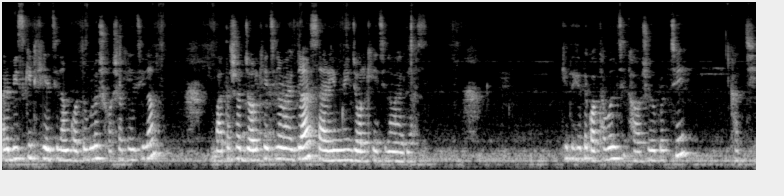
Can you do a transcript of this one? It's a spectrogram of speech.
মানে বিস্কিট খেয়েছিলাম, কতগুলো শশা খেয়েছিলাম, বাতাসার জল খেয়েছিলাম এক গ্লাস আর এমনি জল খেয়েছিলাম এক গ্লাস খেতে খেতে কথা বলছি, খাওয়া শুরু করছি, খাচ্ছি।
